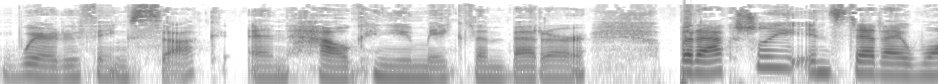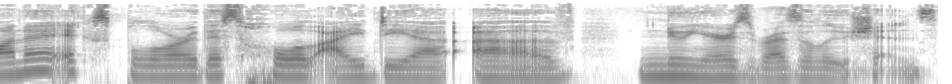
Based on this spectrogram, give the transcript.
where do things suck and how can you make them better? But actually, instead, I want to explore this whole idea of New Year's resolutions.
